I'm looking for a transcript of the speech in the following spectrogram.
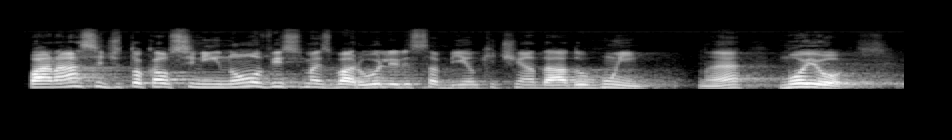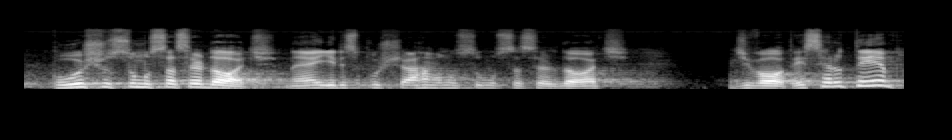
parasse de tocar o sininho e não ouvisse mais barulho, eles sabiam que tinha dado ruim, né? Puxa o sumo sacerdote, né? E eles puxavam o sumo sacerdote de volta. Esse era o templo.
